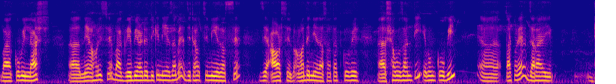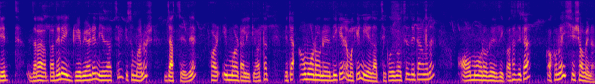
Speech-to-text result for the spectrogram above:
বা কবির লাশ নেওয়া হয়েছে বা গ্রেভিয়ার্ডের দিকে নিয়ে যাবে যেটা হচ্ছে নিয়ে যাচ্ছে যে আওয়ার সেলফ আমাদের নিয়ে যাচ্ছে অর্থাৎ কবির আহ, সমজানটি এবং কবি তারপরে যারা এই ডেথ যারা তাদের এই গ্রেভিয়ার্ডে নিয়ে যাচ্ছে, কিছু মানুষ যাচ্ছে যে ফর ইমর্টালিটি অর্থাৎ যেটা অমরণের দিকে আমাকে নিয়ে যাচ্ছে। কবি বলছে যেটা আমাদের অমরণের দিক, অর্থাৎ যেটা কখনোই শেষ হবে না।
